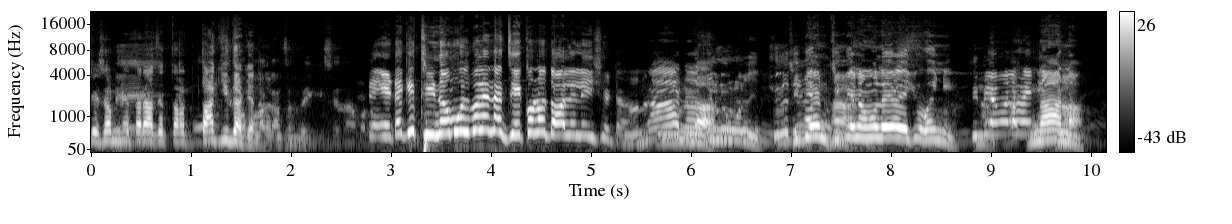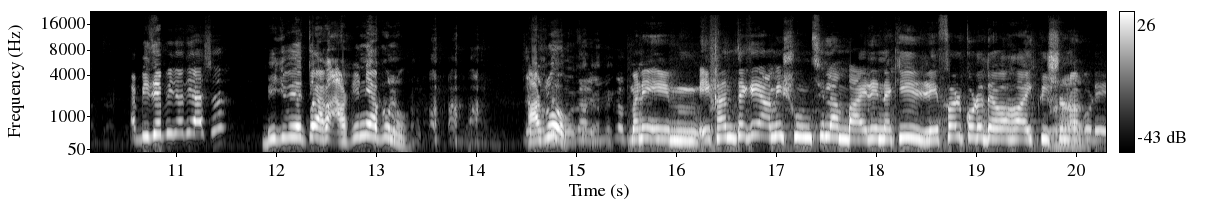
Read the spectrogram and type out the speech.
যেসব নেতারা আছে তারা তা কি দেখে না? এটা কি তৃণমূল বলে না যে কোনো দল এলেই সেটা? না না সিপিএম সিপিএম আমলে এসব হয়নি। সিপিএম বলা হয়নি? না না। আর বিজেপি যদি আসে? বিজেপি তো আসেনি এখনও। আসুক। মানে এখান থেকে আমি শুনছিলাম বাইরে নাকি রেফার করে দেওয়া হয় কৃষ্ণনগরে।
